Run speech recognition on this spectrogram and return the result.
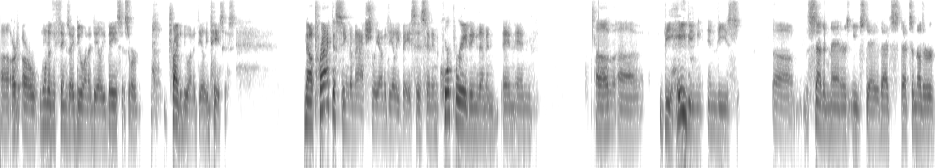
uh, are, are one of the things I do on a daily basis or try to do on a daily basis. Now, practicing them actually on a daily basis and incorporating them and and and uh, uh, behaving in these uh, seven manners each day that's that's another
